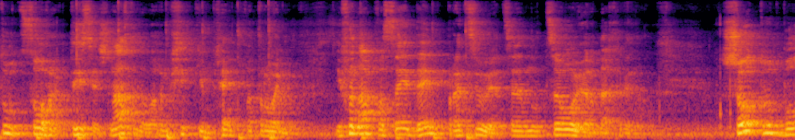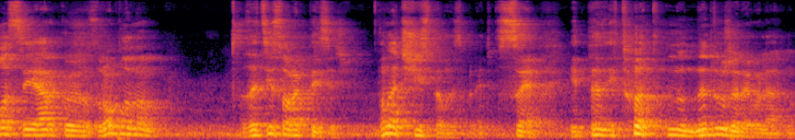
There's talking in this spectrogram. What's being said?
тут 40 тисяч настрілів армійських, блядь, патронів. І вона по сей день працює. Це, ну, це овер до хрена. Що тут було з цією аркою зроблено за ці 40 тисяч? Вона чистилась, блядь, все. І, і то ну, не дуже регулярно.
